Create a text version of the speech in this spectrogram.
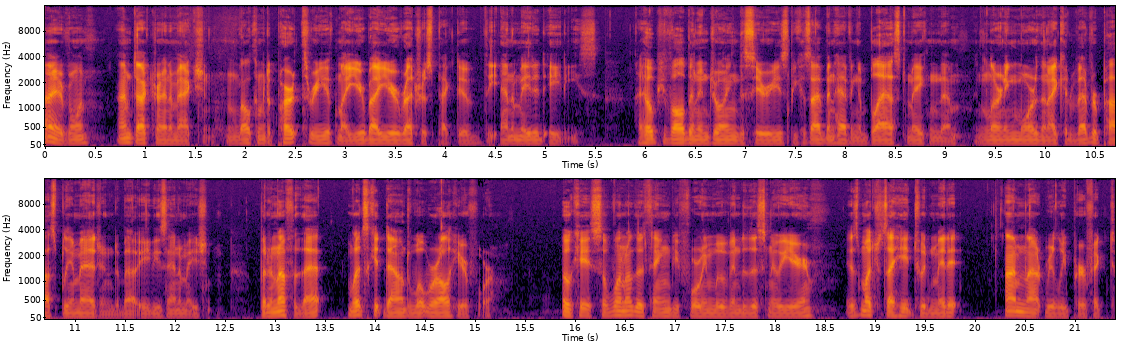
Hi everyone, I'm Dr. Animaction, and welcome to part 3 of my year by year retrospective, The Animated 80s. I hope you've all been enjoying the series because I've been having a blast making them and learning more than I could have ever possibly imagined about 80s animation. But enough of that, let's get down to what we're all here for. Okay, so one other thing before we move into this new year. As much as I hate to admit it, I'm not really perfect.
